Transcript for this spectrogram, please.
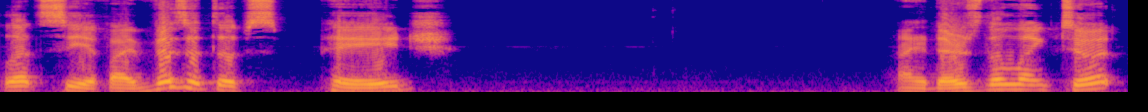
let's see, if I visit this page, I, there's the link to it.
